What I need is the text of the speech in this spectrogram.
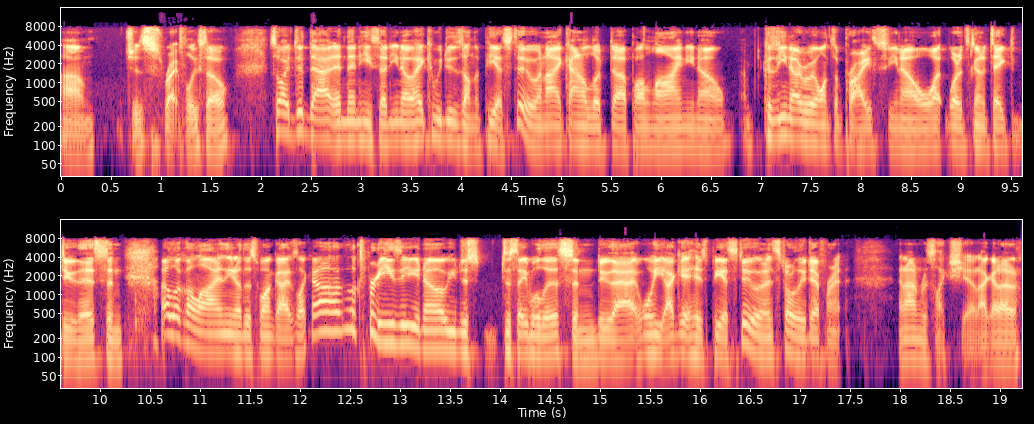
um, which is rightfully so. So I did that, and then he said, you know, hey, can we do this on the PS2? And I kind of looked up online, you know, because you know everyone wants a price, you know, what what it's going to take to do this, and I look online, you know, this one guy's like, oh, it looks pretty easy, you know, you just disable this and do that. Well, he, I get his PS2, and it's totally different, and I'm just like, shit, I gotta.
